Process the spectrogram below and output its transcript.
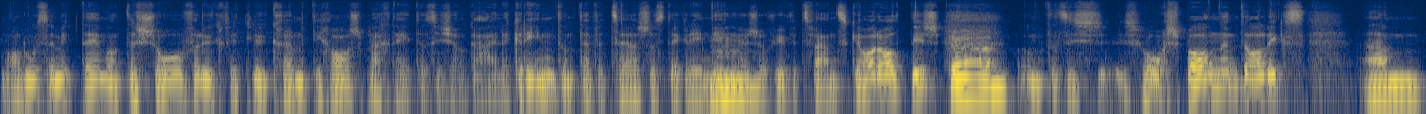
mal raus mit dem. Und das ist schon verrückt, wenn die Leute kommen, dich ansprechen, hey, das ist ja ein geiler Grind. Und dann erzählst du, dass der Grind mhm. schon 25 Jahre alt ist. Genau. Und das ist, ist hochspannend, Alex. Ähm,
